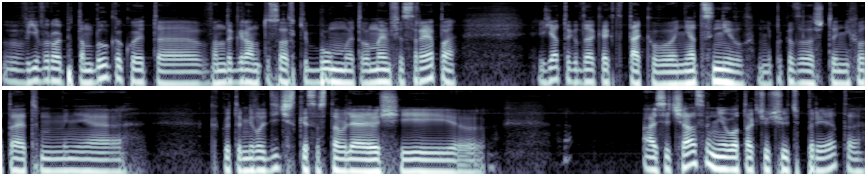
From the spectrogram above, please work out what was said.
в Европе там был какой-то в андеграунд тусовке бум этого Мемфис рэпа, я тогда как-то так его не оценил. Мне показалось, что не хватает мне какой-то мелодической составляющей. э, А сейчас они его так чуть-чуть при это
